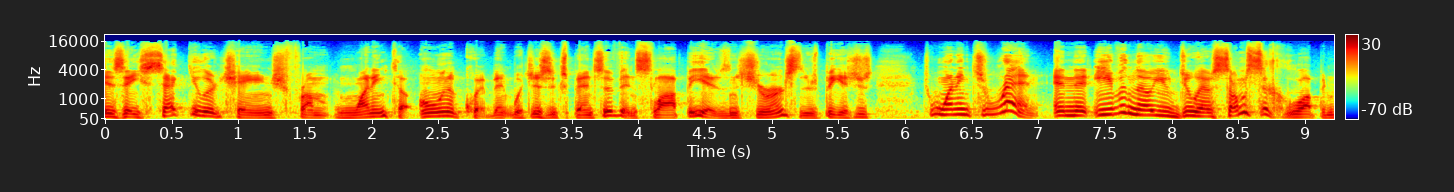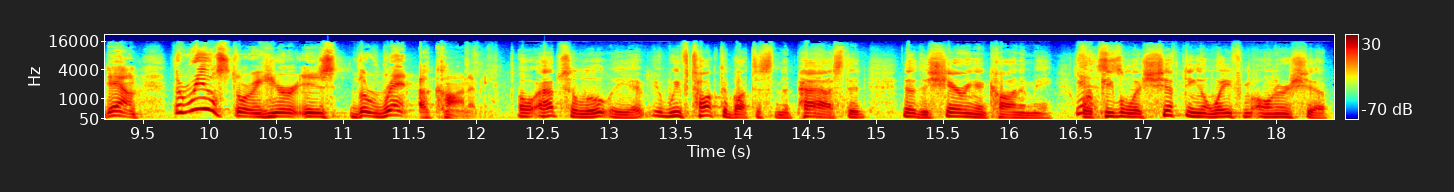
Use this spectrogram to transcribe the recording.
is a secular change from wanting to own equipment, which is expensive and sloppy, as insurance, there's big issues, to wanting to rent. And that even though you do have some cyclical up and down, the real story here is the rent economy. Oh, absolutely. We've talked about this in the past, that you know, the sharing economy, yes. where people are shifting away from ownership.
